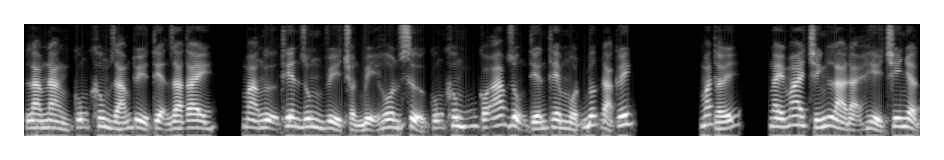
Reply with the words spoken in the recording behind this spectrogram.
làm nàng cũng không dám tùy tiện ra tay, mà ngự thiên dung vì chuẩn bị hôn sự cũng không có áp dụng tiến thêm một bước đả kích. Mắt thấy, ngày mai chính là đại hỷ chi nhật,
